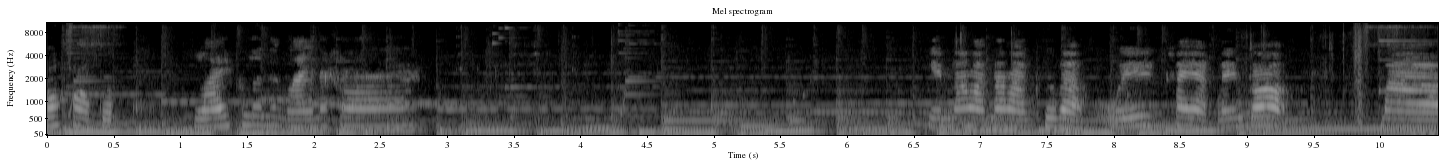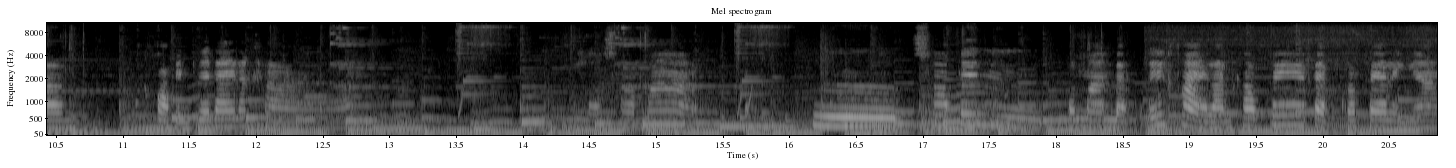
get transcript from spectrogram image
ก็ฝากกดไลค์คนละหนึ่งไลค์นะคะ เกมน่ารักน่ารักคือแบบโอ้ยใครอยากเล่นก็มาขอเป็นเพื่อนได้นะคะนี่เราชอบมาก คือชอบเล่นประมาณแบบเล่นขายร้านคาเฟ่แบบกาแฟอะไรเงี้ย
